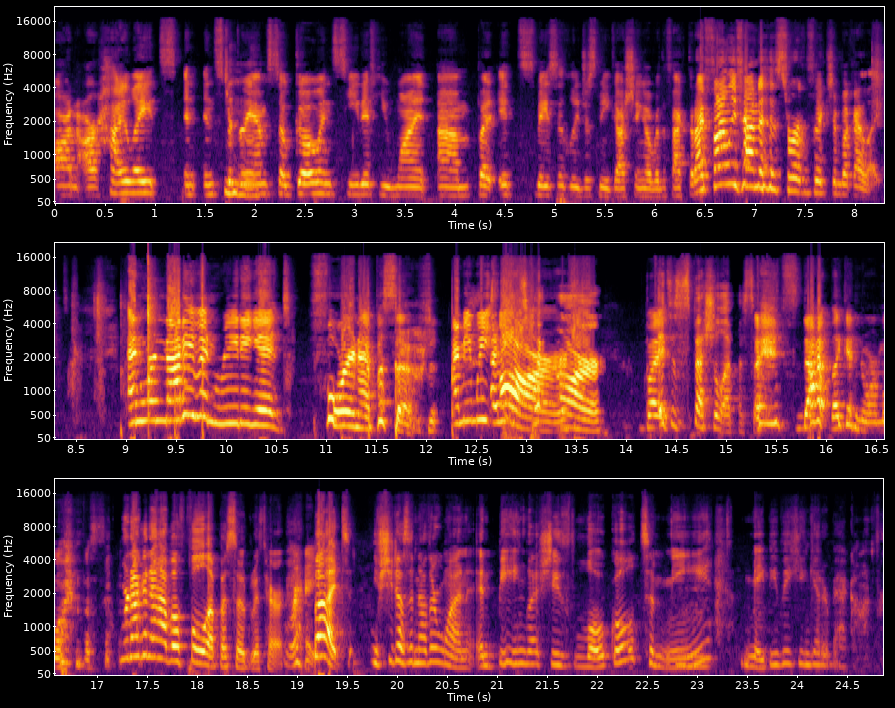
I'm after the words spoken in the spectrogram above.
on our highlights and Instagram. So go and see it if you want. Um, but it's basically just me gushing over the fact that I finally found a historical fiction book I liked, and we're not even reading it for an episode. I mean, we I mean, are, are, but it's a special episode. it's not like a normal episode, We're not going to have a full episode with her. right? But if she does another one, and being that she's local to me, Mm-hmm. maybe we can get her back on for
